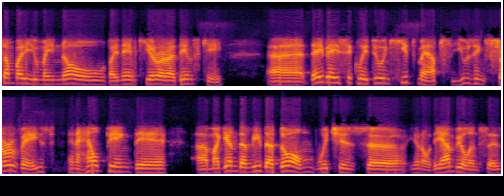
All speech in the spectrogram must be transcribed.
somebody you may know by name Kira Radinsky, uh, they basically doing heat maps using surveys and helping the uh, Magen David which is uh, you know the ambulances,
